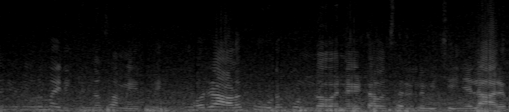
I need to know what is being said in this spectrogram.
നിങ്ങൾ മരിക്കുന്ന സമയത്ത് ഒരാളെ കൂടെ കൊണ്ടുപോകാനായിട്ട് അവസരം ലഭിച്ചു കഴിഞ്ഞാൽ ആരെ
